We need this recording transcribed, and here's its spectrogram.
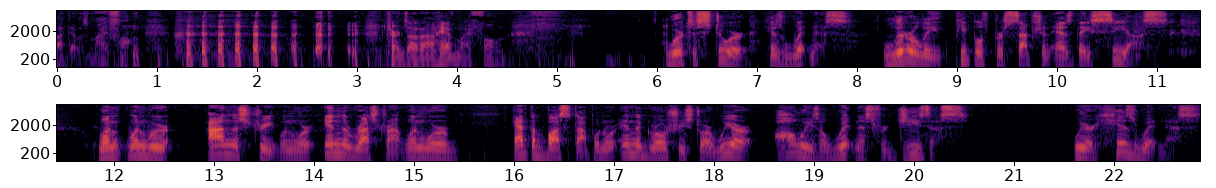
thought that was my phone. Turns out I don't have my phone. We're to steward his witness. Literally, people's perception as they see us. When, when we're on the street, when we're in the restaurant, when we're at the bus stop, when we're in the grocery store, we are always a witness for Jesus. We are his witness.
